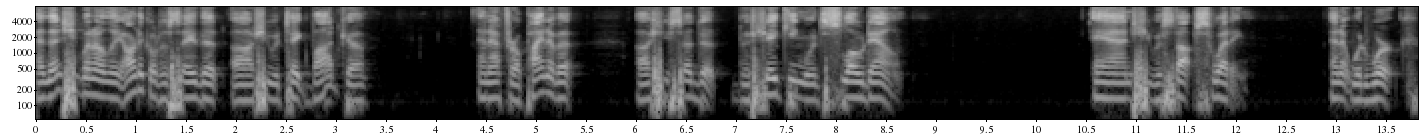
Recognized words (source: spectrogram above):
And then she went on the article to say that uh, she would take vodka, and after a pint of it, uh, she said that the shaking would slow down and she would stop sweating and it would work.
